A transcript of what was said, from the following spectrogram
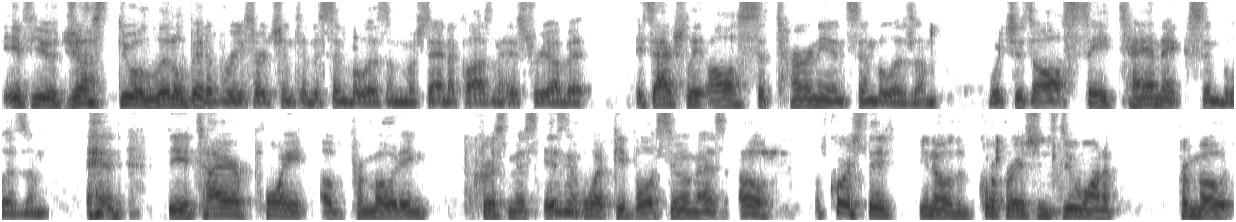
if you just do a little bit of research into the symbolism of Santa Claus and the history of it, it's actually all Saturnian symbolism which is all satanic symbolism. And the entire point of promoting Christmas isn't what people assume as, oh, of course they, you know, the corporations do want to promote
